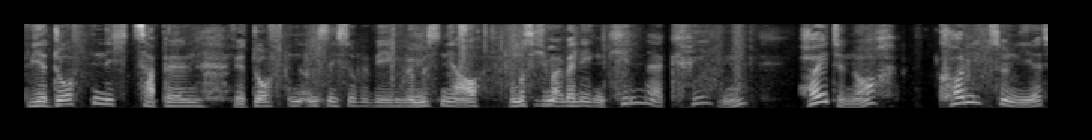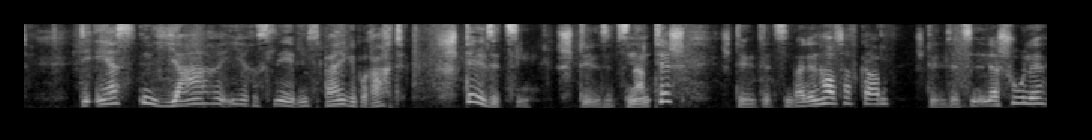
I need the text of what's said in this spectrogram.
Wir durften nicht zappeln, wir durften uns nicht so bewegen. Wir müssen ja auch, man muss sich immer überlegen, Kinder kriegen heute noch konditioniert die ersten Jahre ihres Lebens beigebracht, stillsitzen. Stillsitzen am Tisch, stillsitzen bei den Hausaufgaben, stillsitzen in der Schule.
